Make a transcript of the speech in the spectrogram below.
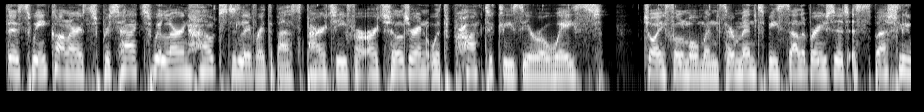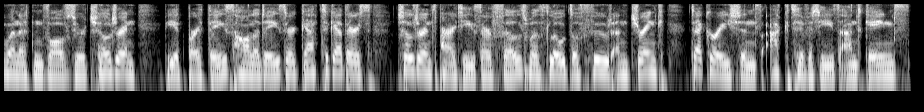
This week on Ours to Protect, we'll learn how to deliver the best party for our children with practically zero waste. Joyful moments are meant to be celebrated, especially when it involves your children, be it birthdays, holidays, or get togethers. Children's parties are filled with loads of food and drink, decorations, activities, and games.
